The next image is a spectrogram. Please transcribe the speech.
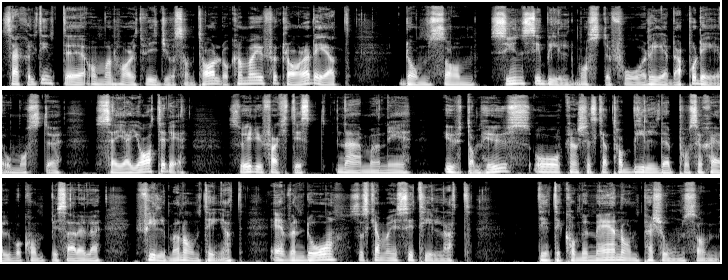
Särskilt inte om man har ett videosamtal. Då kan man ju förklara det att de som syns i bild måste få reda på det och måste säga ja till det. Så är det ju faktiskt när man är utomhus och kanske ska ta bilder på sig själv och kompisar eller filma någonting att även då så ska man ju se till att det inte kommer med någon person som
